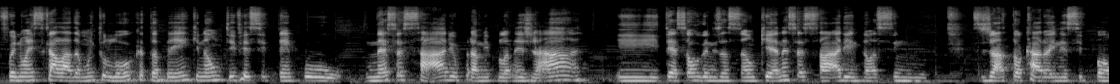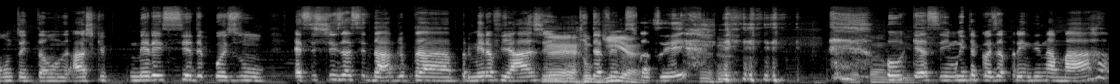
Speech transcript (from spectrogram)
foi numa escalada muito louca também, que não tive esse tempo necessário para me planejar e ter essa organização que é necessária. Então, assim, já tocaram aí nesse ponto. Então, acho que merecia depois um SXSW para a primeira viagem, é, o que devemos guia. fazer. Uhum. Porque, assim, muita coisa aprendi na marra.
